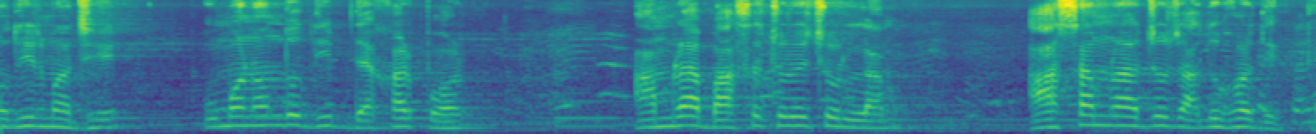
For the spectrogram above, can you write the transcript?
নদীর মাঝে উমানন্দ দ্বীপ দেখার পর আমরা বাসে চড়ে চললাম আসাম রাজ্য জাদুঘর দেখতে।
